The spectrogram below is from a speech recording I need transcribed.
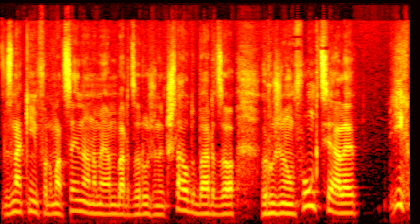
Znaki informacyjne, one mają bardzo różny kształt, bardzo różną funkcję, ale ich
